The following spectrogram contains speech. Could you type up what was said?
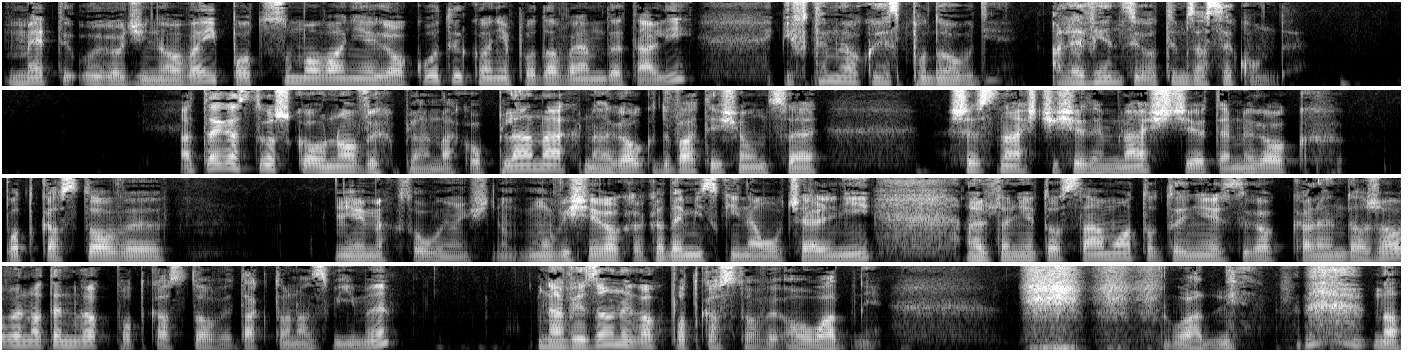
mety urodzinowej, podsumowanie roku, tylko nie podawałem detali i w tym roku jest podobnie, ale więcej o tym za sekundę. A teraz troszkę o nowych planach, o planach na rok 2016-17, ten rok podcastowy, nie wiem jak to ująć, no, mówi się rok akademicki na uczelni, ale to nie to samo, to to nie jest rok kalendarzowy, no ten rok podcastowy, tak to nazwijmy. Nawiedzony rok podcastowy, o ładnie. ładnie. No,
